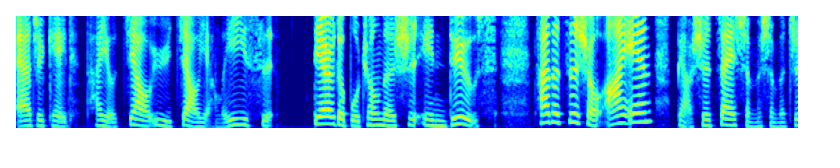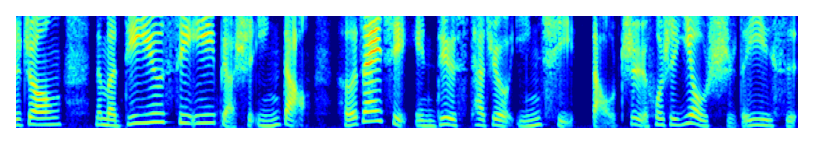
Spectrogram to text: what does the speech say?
，educate 它有教育、教养的意思。第二个补充的是 induce，它的字首 i n 表示在什么什么之中，那么 d u c e 表示引导，合在一起 induce 它就有引起、导致或是诱使的意思。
